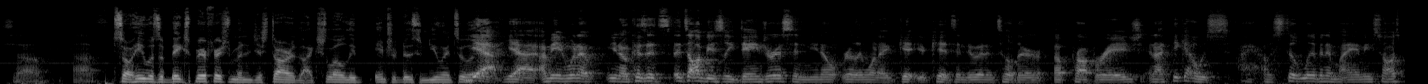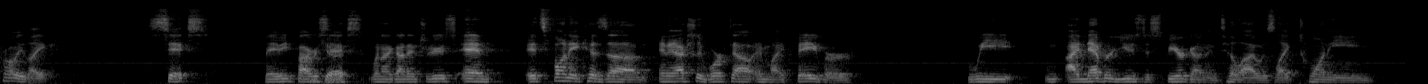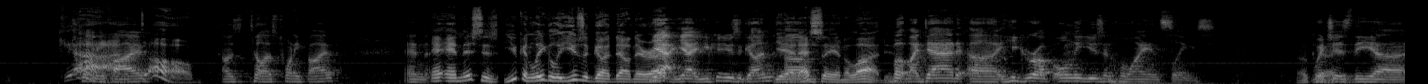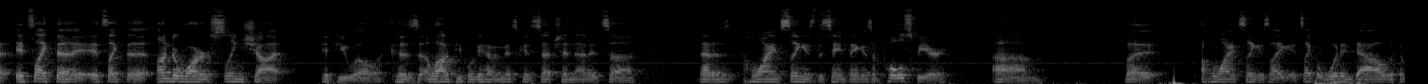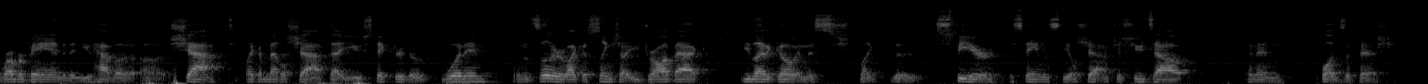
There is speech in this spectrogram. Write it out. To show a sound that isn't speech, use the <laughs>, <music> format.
So uh, So he was a big spear fisherman and just started like slowly introducing you into it. yeah, yeah. I mean, when I, you know, because it's it's obviously dangerous, and you don't really want to get your kids into it until they're of proper age. And I think I was I, I was still living in Miami, so I was probably like six, maybe five or Okay. six when I got introduced. And it's funny because um, and it actually worked out in my favor. We I never used a spear gun until I was like twenty. God, 25. dog. I was till I was twenty five. And, And, and this is you can legally use a gun down there, right? yeah, yeah, you can use a gun. Yeah, Um, that's saying a lot, dude. But my dad, uh, he grew up only using Hawaiian slings, okay. which is the uh, it's like the it's like the underwater slingshot, if you will, because a lot of people can have a misconception that it's uh, that a Hawaiian sling is the same thing as a pole spear, um, but a Hawaiian sling is like it's like a wooden dowel with a rubber band, and then you have a, a shaft, like a metal shaft that you stick through the wooden, and it's literally like a slingshot. You draw back, you let it go, and this like the spear, the stainless steel shaft, just shoots out, and then plugs the fish.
